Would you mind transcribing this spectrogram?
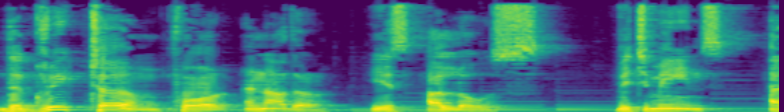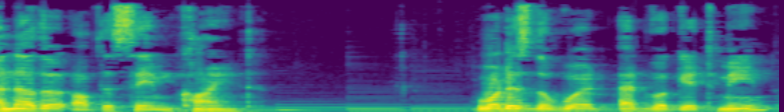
the Greek term for another is allos, which means another of the same kind. What does the word advocate mean?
